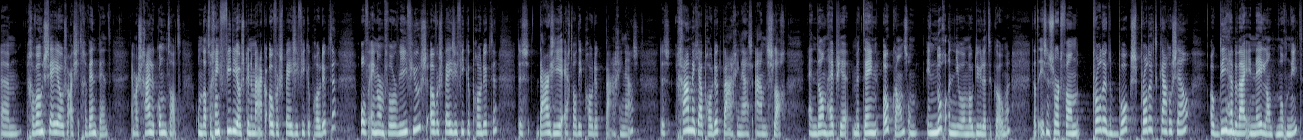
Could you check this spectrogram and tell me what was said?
um, gewoon SEO zoals je het gewend bent. En waarschijnlijk komt dat omdat we geen video's kunnen maken over specifieke producten of enorm veel reviews over specifieke producten. Dus daar zie je echt wel die productpagina's. Dus ga met jouw productpagina's aan de slag. En dan heb je meteen ook kans om in nog een nieuwe module te komen. Dat is een soort van product box, product carousel. Ook die hebben wij in Nederland nog niet.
